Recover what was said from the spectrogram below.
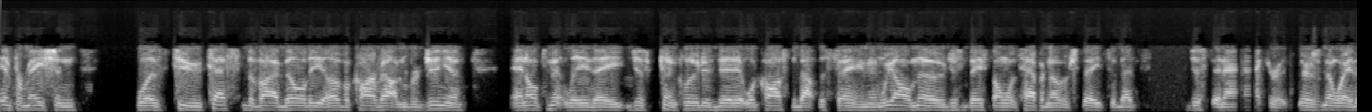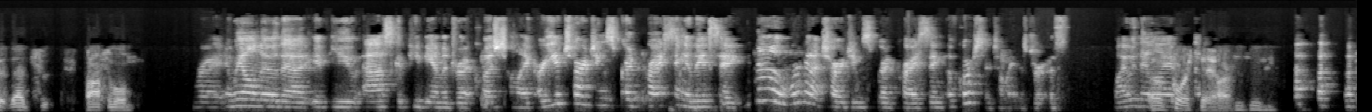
information was to test the viability of a carve out in Virginia. And ultimately, they just concluded that it would cost about the same. And we all know, just based on what's happened in other states, that that's just inaccurate. There's no way that that's possible. Right. And we all know that if you ask a PBM a direct question like, Are you charging spread pricing? And they say, No, we're not charging spread pricing. Of course they're telling the truth. Why would they lie? Of course they are.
